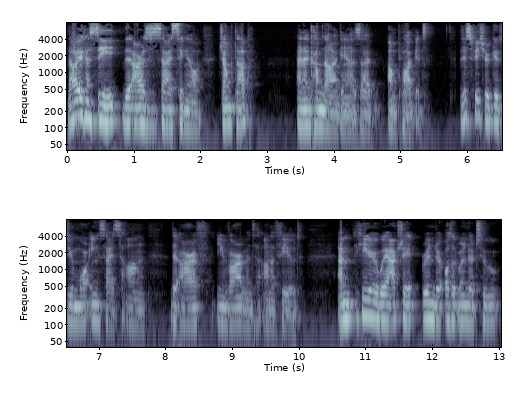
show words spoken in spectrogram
Now you can see the RSSI signal jumped up and then come down again as I unplug it. This feature gives you more insights on the RF environment on the field. And here we actually render also render two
